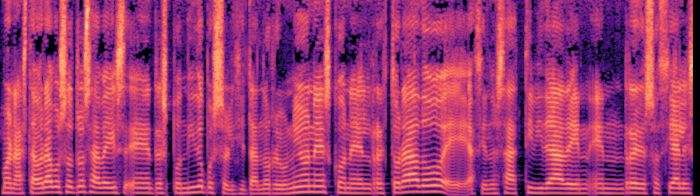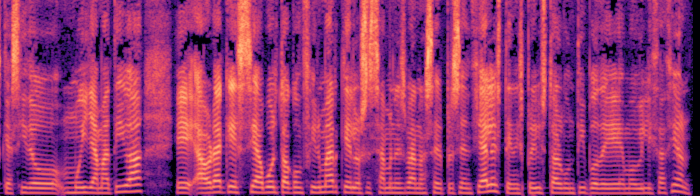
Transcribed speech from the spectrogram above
Bueno, hasta ahora vosotros habéis eh, respondido pues solicitando reuniones con el rectorado, eh, haciendo esa actividad en, redes sociales que ha sido muy llamativa. Eh, ahora que se ha vuelto a confirmar que los exámenes van a ser presenciales, ¿tenéis previsto algún tipo de movilización?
